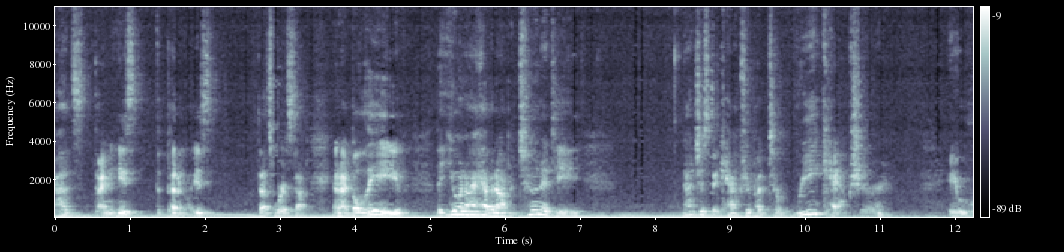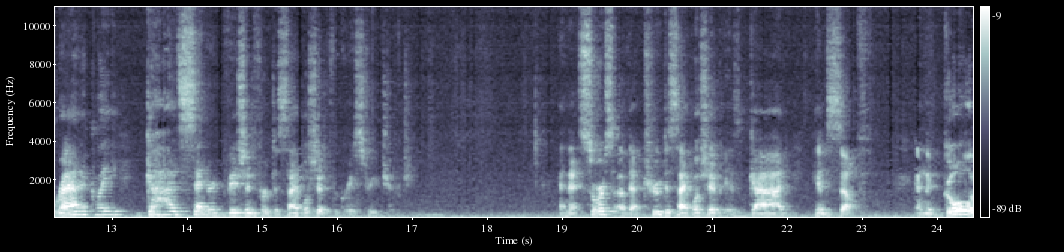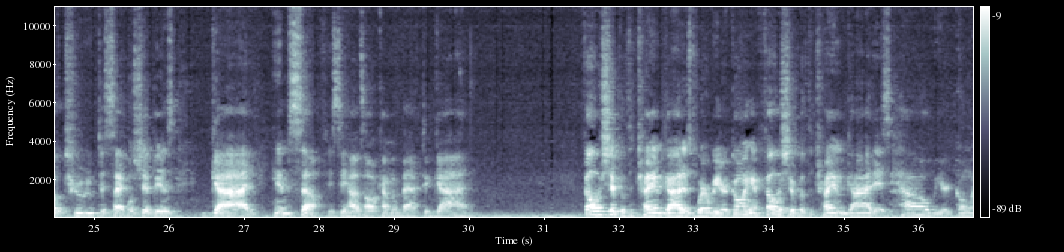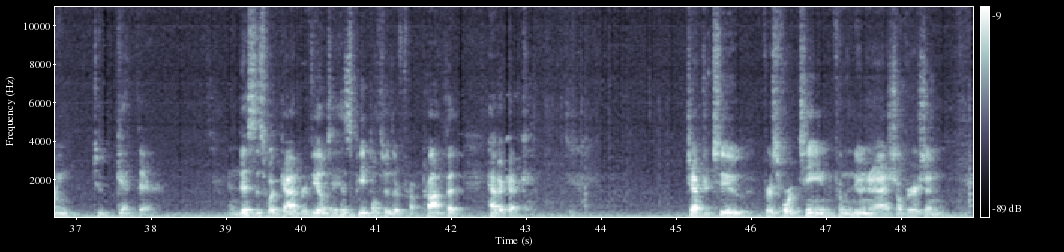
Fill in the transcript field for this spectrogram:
God's, I mean, He's the pinnacle. He's, that's where it stops. And I believe that you and I have an opportunity not just to capture, but to recapture a radically God centered vision for discipleship for Grace Street Church. And that source of that true discipleship is God Himself. And the goal of true discipleship is God Himself. You see how it's all coming back to God? Fellowship with the triune God is where we are going, and fellowship with the triune God is how we are going to get there. And this is what God revealed to his people through the prophet Habakkuk. Chapter 2, verse 14 from the New International Version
